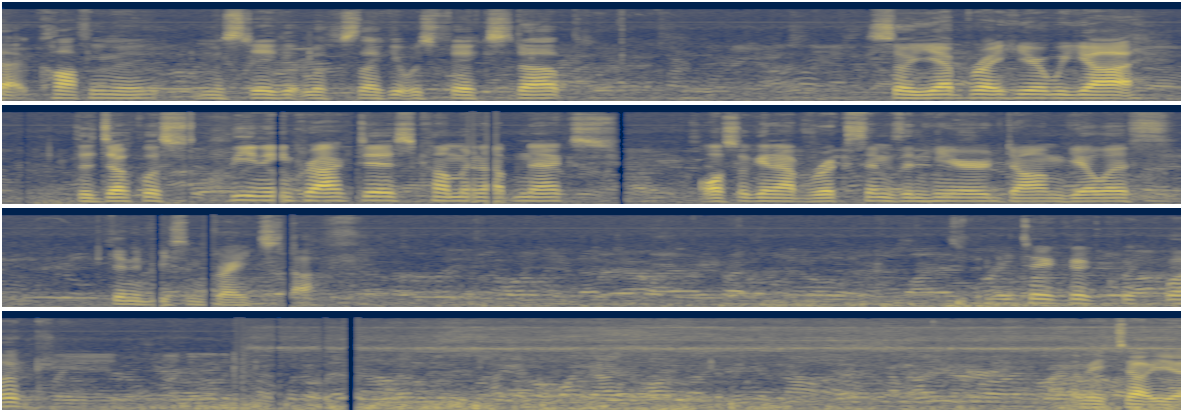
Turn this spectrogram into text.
That coffee mi- mistake, it looks like it was fixed up. So, yep, right here we got the ductless cleaning practice coming up next. Also, gonna have Rick Sims in here, Dom Gillis. Gonna be some great stuff. Let me take a quick look. Let me tell you,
